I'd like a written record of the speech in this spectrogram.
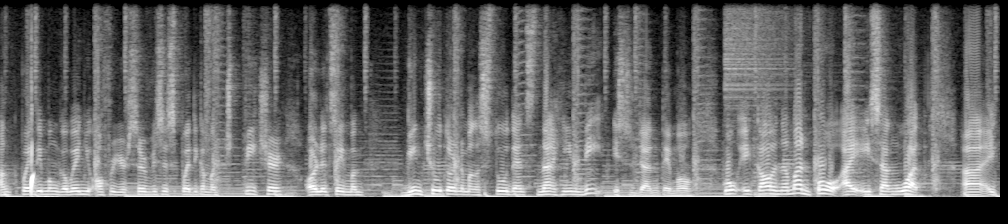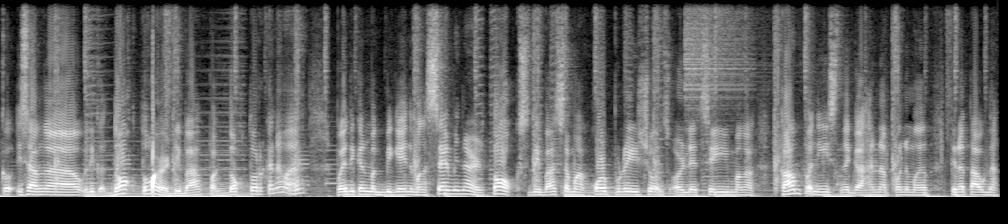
ang pwede mong gawin, you offer your services, pwede ka mag-teacher or let's say mag-gin tutor ng mga students na hindi estudyante mo. Kung ikaw naman po ay isang what? Ikaw, isang uh, doctor, di ba? Pag doctor ka naman, pwede kang magbigay ng mga seminar, talks, di ba? Sa mga corporations or let's say mga companies naghahanap po ng mga tinatawag na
